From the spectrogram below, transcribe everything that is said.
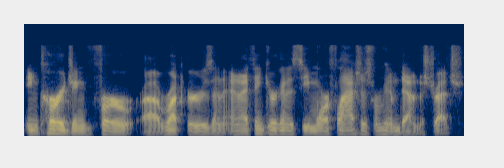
encouraging for uh, Rutgers, and, and I think you're going to see more flashes from him down the stretch.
